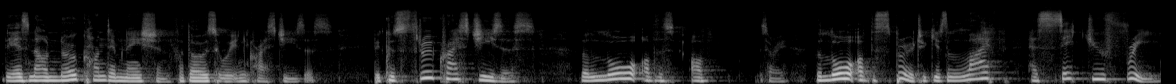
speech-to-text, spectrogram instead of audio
there is now no condemnation for those who are in Christ Jesus, because through Christ Jesus, the law of the, of, sorry, the law of the Spirit who gives life has set you free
